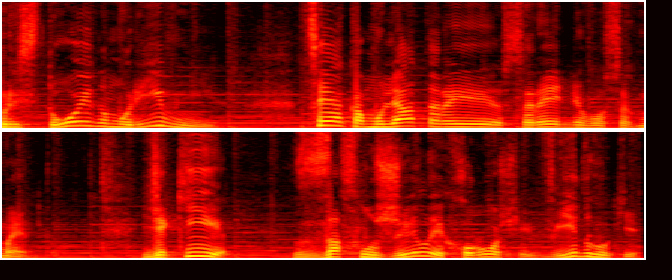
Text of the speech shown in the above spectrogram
пристойному рівні. Це акумулятори середнього сегменту, які заслужили хороші відгуки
